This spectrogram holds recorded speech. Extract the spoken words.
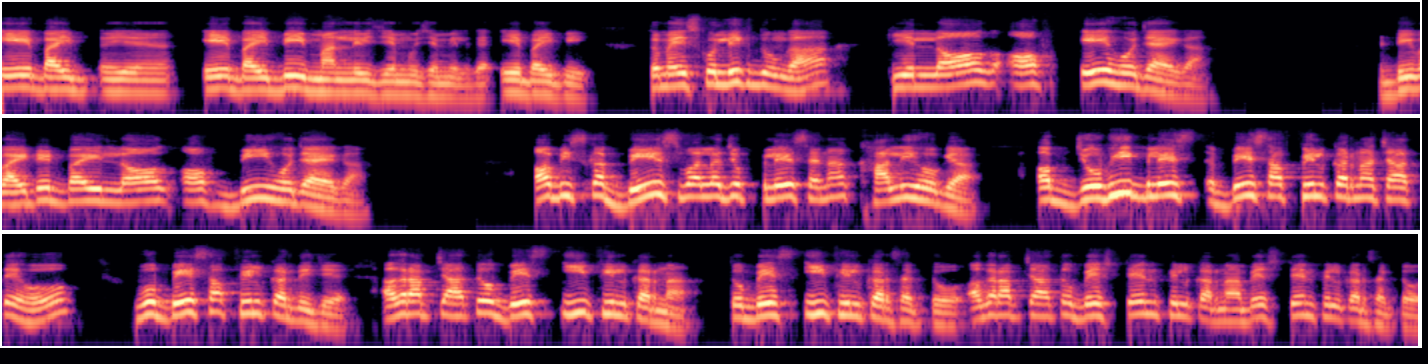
a by a by b मान लीजिए मुझे मिल गया ए बाई बी तो मैं इसको लिख दूँगा कि ये लॉग ऑफ़ ए हो जाएगा। Divided by log of b हो जाएगा। अब इसका बेस वाला जो प्लेस है ना, खाली हो गया। अब जो भी बेस बेस आप फिल करना चाहते हो, वो बेस आप फिल कर दीजिए। अगर आप चाहते हो बेस ई फिल करना तो बेस ई फिल कर सकते हो। अगर आप चाहते हो बेस टेन फिल करना, बेस टेन फिल कर सकते हो।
